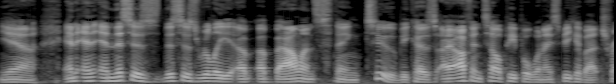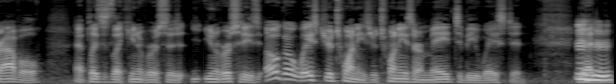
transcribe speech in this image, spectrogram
Yeah, and and, and this is this is really a, a balance thing too, because I often tell people when I speak about travel at places like universi- universities, oh, go waste your twenties. Your twenties are made to be wasted. Yet, mm-hmm.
